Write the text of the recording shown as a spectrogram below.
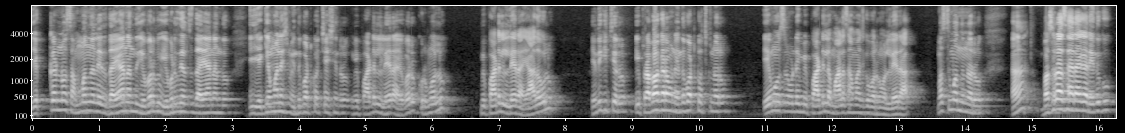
ఎక్కడనో సంబంధం లేదు. దయానంద్ ఎవరికి ఎవరికి తెలుసు దయానంద్? ఈ యజ్ఞమాలేశం ఎందుకు పట్టుకొచ్చేసిండ్రు? మీ పార్టీలు లేరా? ఎవరు? కుర్మలు మీ పాటలు లేరా? యాదవులు? ఎందుకు ఇచ్చారు ఈ ప్రభాకరం ఎందుకు పట్టుకొచ్చుకున్నారు? ఏమవసరం అవసరం ఉండే? మీ పార్టీలో మాల సామాజిక వర్గం లేరా? మస్తు మంది ఉన్నారు. ఆ? సారా గారు ఎందుకు?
